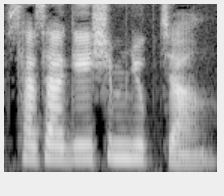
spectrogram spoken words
사사기 16장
